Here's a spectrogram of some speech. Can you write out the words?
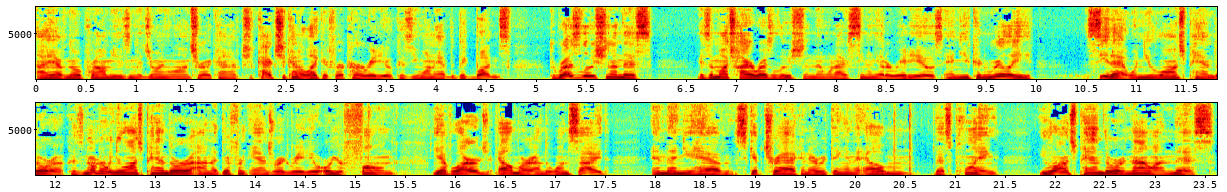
I have no problem using the Joying launcher. I kind of actually kind of like it for a car radio because you want to have the big buttons. The resolution on this is a much higher resolution than what I've seen on the other radios, and you can really see that when you launch Pandora because normally when you launch Pandora on a different Android radio or your phone, you have large Elmar on the one side, and then you have skip track and everything in the album that's playing. You launch Pandora now on this,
